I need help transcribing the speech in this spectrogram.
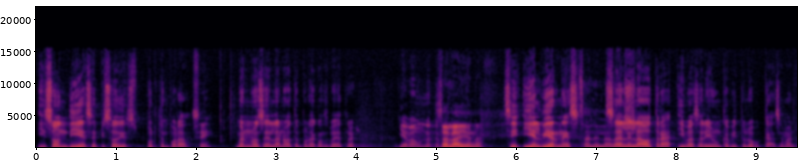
Y son 10 episodios por temporada. Sí. Bueno, no sé la nueva temporada cuándo se vaya a traer. Lleva una temporada. Solo hay una. Sí, y el viernes Sale sale, la otra y va a salir un capítulo cada semana.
